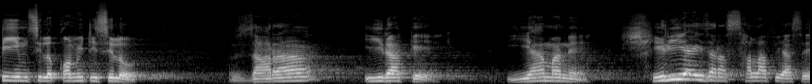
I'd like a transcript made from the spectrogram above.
টিম ছিল, কমিটি ছিল। যারা ইরাকে, ইয়ামানে, সিরিয়ায় যারা সালাফি আছে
